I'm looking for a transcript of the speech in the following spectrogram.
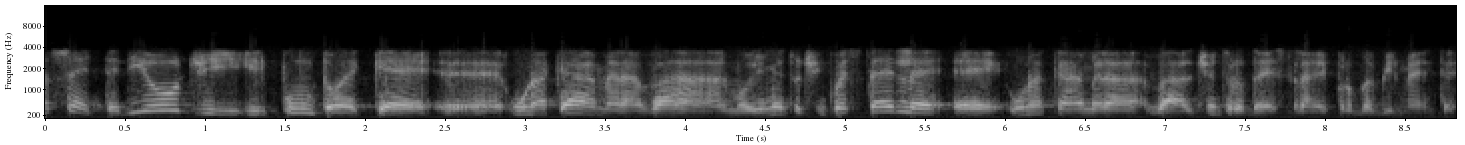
Ma alle 8.47 di oggi il punto è che eh, una Camera va al Movimento 5 Stelle e una Camera va al centrodestra e probabilmente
